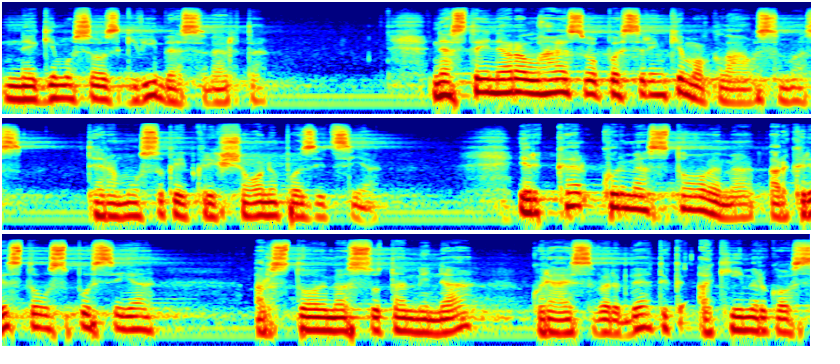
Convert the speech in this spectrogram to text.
negimusios gyvybės vertę. Nes tai nėra laisvo pasirinkimo klausimas, tai yra mūsų kaip krikščionių pozicija. Ir kur mes stovime, ar Kristaus pusėje, ar stovime su ta minė, kuriai svarbi tik akimirkos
